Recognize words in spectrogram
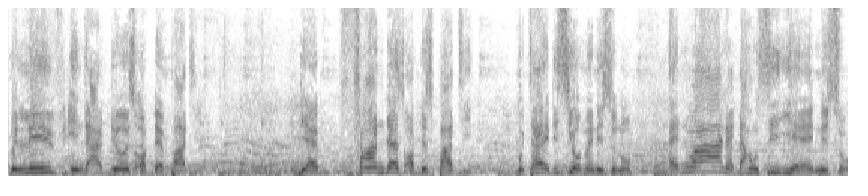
believe in the ideals of the party. The founders of this party botaeɛ yɛde si wɔn ani so no ɛno ara na ɛda ho si yɛ ani so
